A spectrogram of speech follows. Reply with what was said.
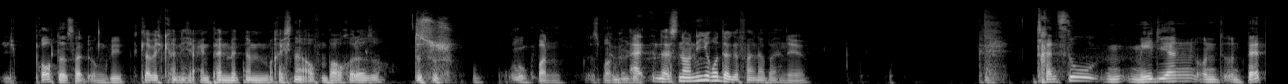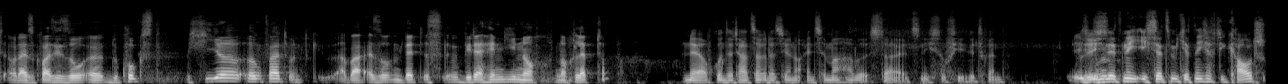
Ich brauche das halt irgendwie. Ich glaube, ich kann nicht einpennen mit einem Rechner auf dem Bauch oder so. Das ist, irgendwann ist man müde. Äh, Das ist noch nie runtergefallen dabei. Nee. Trennst du Medien und, und Bett? Oder also quasi so, äh, du guckst hier irgendwas und aber also im Bett ist weder Handy noch noch Laptop? Ne, aufgrund der Tatsache, dass ich ja nur ein Zimmer habe, ist da jetzt nicht so viel getrennt. Also ich setz nicht, ich setze mich jetzt nicht auf die Couch,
